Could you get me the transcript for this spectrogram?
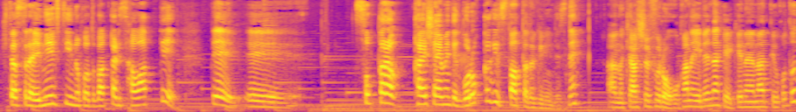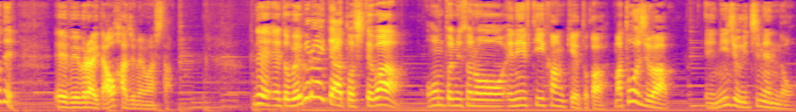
ひたすら NFT のことばっかり触って、で、えー、そこから会社辞めて5、6ヶ月経った時にですね、あの、キャッシュフローお金入れなきゃいけないなっていうことで、えー、ウェブライターを始めました。で、えっ、ー、と、ウェブライターとしては、本当にその NFT 関係とか、まあ当時は21年の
